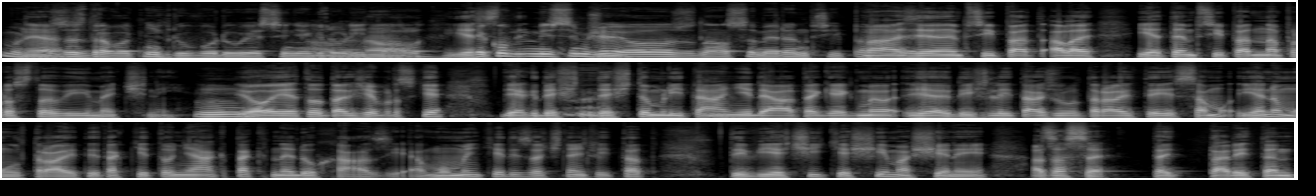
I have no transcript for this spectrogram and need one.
Možná ne? ze zdravotních důvodů, jestli někdo no, lítal. No, jest... jako myslím, že hmm. jo, znal jsem jeden případ. Máš jeden případ, ale je ten případ naprosto výjimečný. Mm. Jo, je to tak, že prostě, jak jdeš, jdeš tom lítání dál, tak jak je, když lítáš ultrality, samo, jenom ultrality, tak ti to nějak tak nedochází. A v momentě, kdy začneš lítat ty větší, těžší mašiny, a zase, teď tady ten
